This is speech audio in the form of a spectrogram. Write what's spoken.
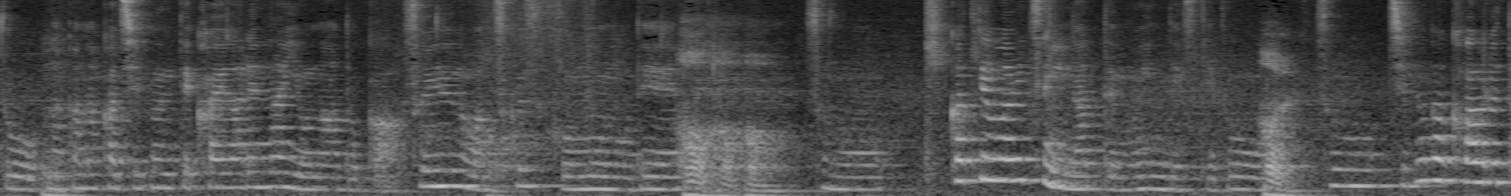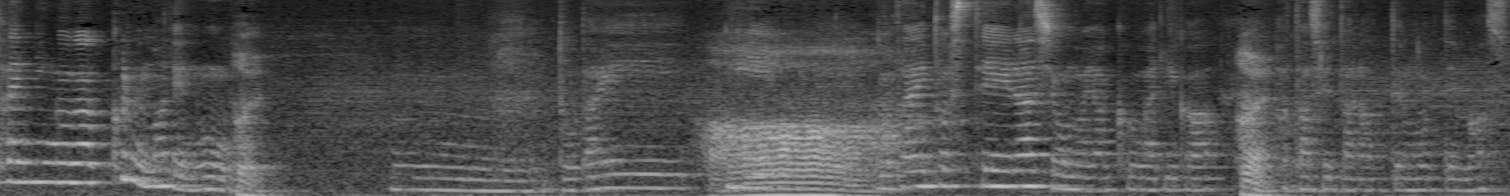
と、ん。なかなか自分って変えられないよなとかそういうのはつくづく思うので、はあはそのきっかけはいつになってもいいんですけど、あはあはい。その自分が変わるタイミングが来るまでの、うはい。ーん土台にあ土台としてラジオの役割があはい。果たせたらって思ってます。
